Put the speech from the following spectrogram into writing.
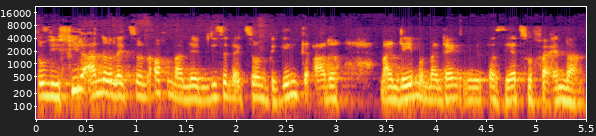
so wie viele andere Lektionen auch in meinem Leben, diese Lektion beginnt gerade mein Leben und mein Denken sehr zu verändern.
